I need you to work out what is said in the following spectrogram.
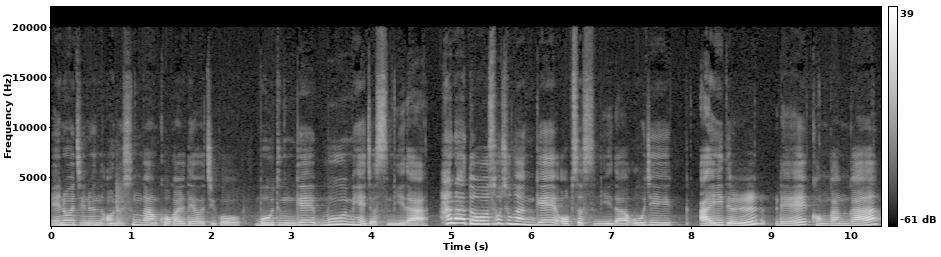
에너지는 어느 순간 고갈되어지고 모든 게 무의미해졌습니다. 하나도 소중한 게 없었습니다. 오직 아이들의 건강과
